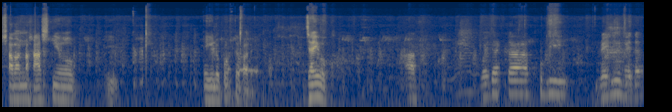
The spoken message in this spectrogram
সামান্য হাঁস নিয়েও এগুলো করতে পারে। যাই হোক। আর ওয়েদারটা খুবই রেনি ওয়েদার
